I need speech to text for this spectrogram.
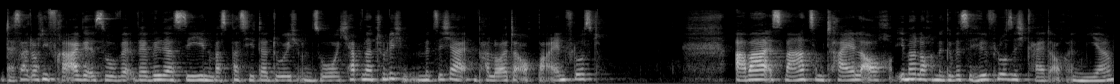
das halt auch die Frage ist, so, wer, wer will das sehen, was passiert dadurch und so. Ich habe natürlich mit Sicherheit ein paar Leute auch beeinflusst aber es war zum Teil auch immer noch eine gewisse Hilflosigkeit auch in mir,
